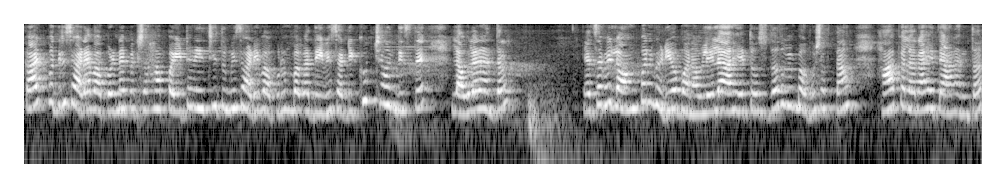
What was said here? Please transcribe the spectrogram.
काठपदरी साड्या वापरण्यापेक्षा हा पैठणीची तुम्ही साडी वापरून बघा देवीसाठी खूप छान दिसते. लावल्यानंतर याचा मी लॉंग पण व्हिडिओ बनवलेला आहे तो सुद्धा तुम्ही बघू शकता. हा कलर आहे त्यानंतर.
